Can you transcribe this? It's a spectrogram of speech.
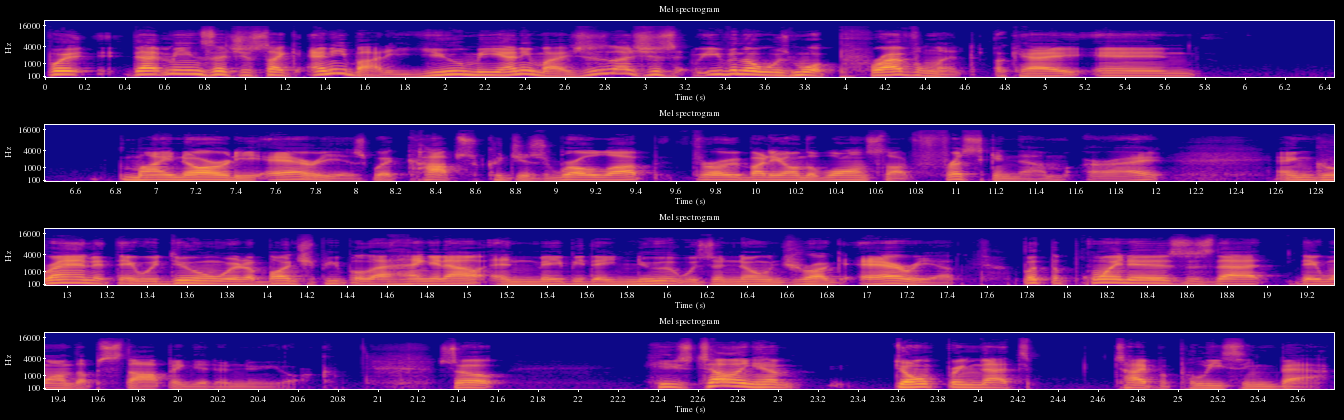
But that means that just like anybody, you, me, anybody, just not just even though it was more prevalent, okay, in minority areas where cops could just roll up, throw everybody on the wall, and start frisking them. All right. And granted, they were doing with a bunch of people that hanging out, and maybe they knew it was a known drug area. But the point is, is that they wound up stopping it in New York. So he's telling him, don't bring that type of policing back.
